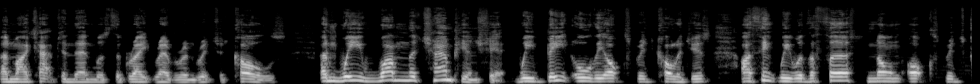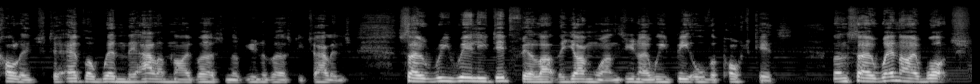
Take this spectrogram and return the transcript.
and my captain then was the great Reverend Richard Coles and we won the championship. We beat all the Oxbridge colleges. I think we were the first non Oxbridge college to ever win the alumni version of University Challenge. So we really did feel like the young ones. You know, we beat all the posh kids. And so when I watch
